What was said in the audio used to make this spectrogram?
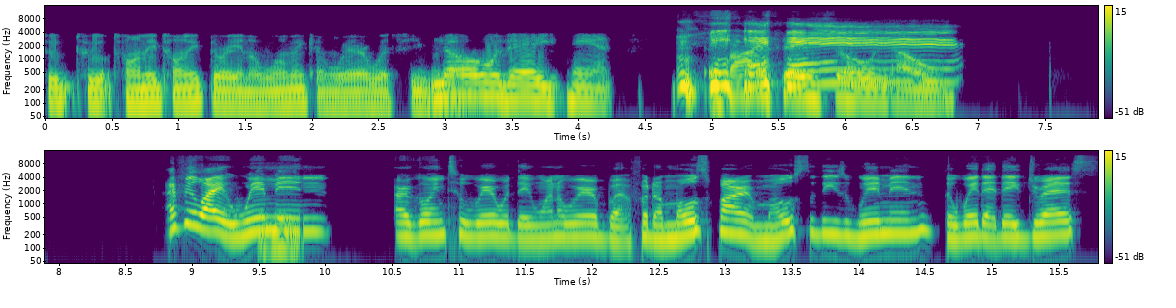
two, two, 2023, and a woman can wear what she wants. no, they can't. If I say so, no. I feel like women are going to wear what they want to wear, but for the most part, most of these women, the way that they dress,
